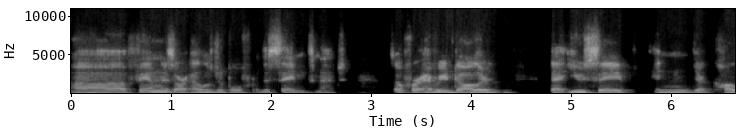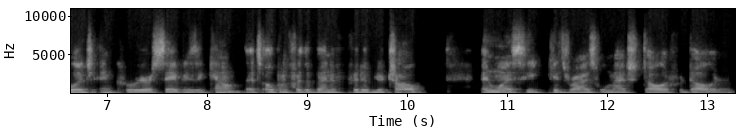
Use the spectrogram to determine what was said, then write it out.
uh, families are eligible for the savings match. So for every dollar that you save in your college and career savings account that's open for the benefit of your child, NYC Kids Rise will match dollar for dollar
